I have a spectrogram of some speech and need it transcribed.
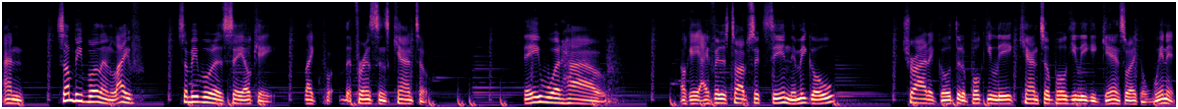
And some people in life, some people would say, okay, like for, for instance, Kanto, they would have, okay, I finished top 16, let me go try to go through the Poke League, Kanto Poke League again so I could win it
